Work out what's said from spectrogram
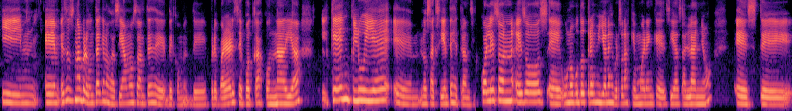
Y eh, esa es una pregunta que nos hacíamos antes de, preparar ese podcast con Nadia. ¿Qué incluye eh, los accidentes de tránsito? ¿Cuáles son esos 1.3 millones de personas que mueren que decías al año? Este,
